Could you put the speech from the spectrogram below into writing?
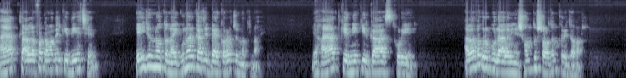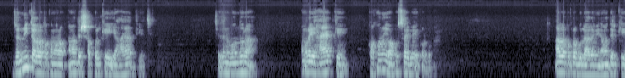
হায়াতকে আল্লাহাক আমাদেরকে দিয়েছেন। এই জন্য তো নয়, গুনার কাজে ব্যয় করার জন্য তো নয়। এই হায়াতকে নেকির কাজ করে আল্লাহাক রব্বুল আলমিনের সন্তোষ অর্জন করে যাওয়ার জন্যই তো আল্লাহাক আমাদের সকলকে এই হায়াত দিয়েছে। সেজন্য বন্ধুরা, আমরা এই হায়াতকে কখনোই অপচয় ব্যয় করব না। আল্লাহ ফকরবুল আলমিন আমাদেরকে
